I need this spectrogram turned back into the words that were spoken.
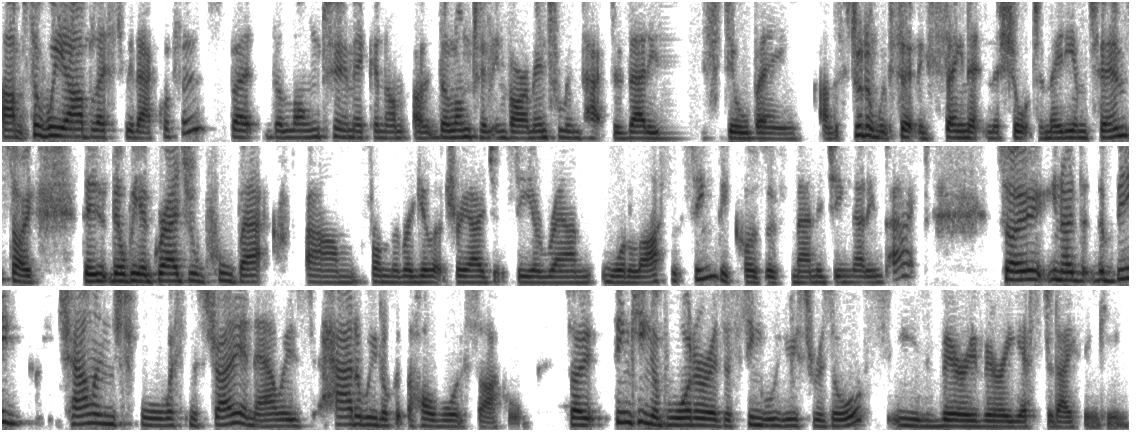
Um, so we are blessed with aquifers, but the long term economic, uh, the long term environmental impact of that is still being understood, and we've certainly seen it in the short to medium term. So there, will be a gradual pullback um, from the regulatory agency around water licensing because of managing that impact. So, you know, the, the big challenge for Western Australia now is how do we look at the whole water cycle? So, thinking of water as a single use resource is very, very yesterday thinking.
